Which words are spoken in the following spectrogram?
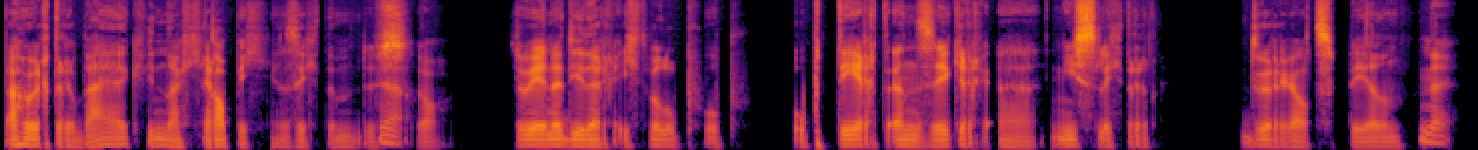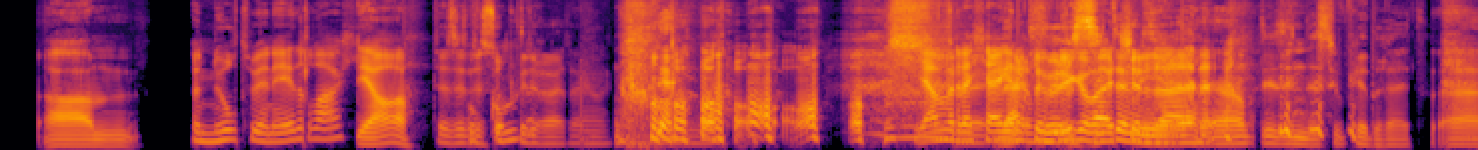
dat hoort erbij. Ik vind dat grappig, zegt hem. Dus Ja. ja, zo ene die er echt wel op, op, op teert en zeker eh, niet slechter door gaat spelen. Nee. Ehm, Een 0-2 nederlaag. ja. Het is in Hoe de soep gedraaid eigenlijk. Jammer dat jij Daarvoor geen Brugge-watcher bent. Ja, het is in de soep gedraaid. Eh,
